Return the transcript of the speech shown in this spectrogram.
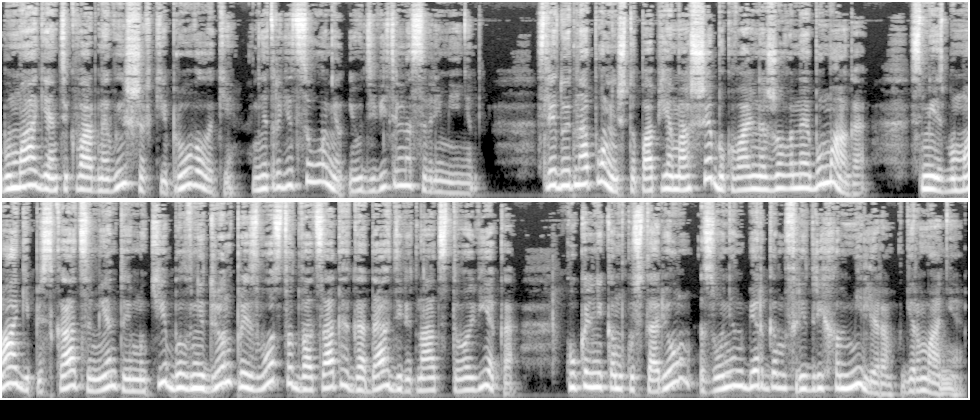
бумаги, антикварной вышивки и проволоки, нетрадиционен и удивительно современен. Следует напомнить, что папье-маше – буквально жеванная бумага. Смесь бумаги, песка, цемента и муки был внедрен в производство в 20-х годах XIX века кукольником-кустарем Зоненбергом Фридрихом Миллером, Германия.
